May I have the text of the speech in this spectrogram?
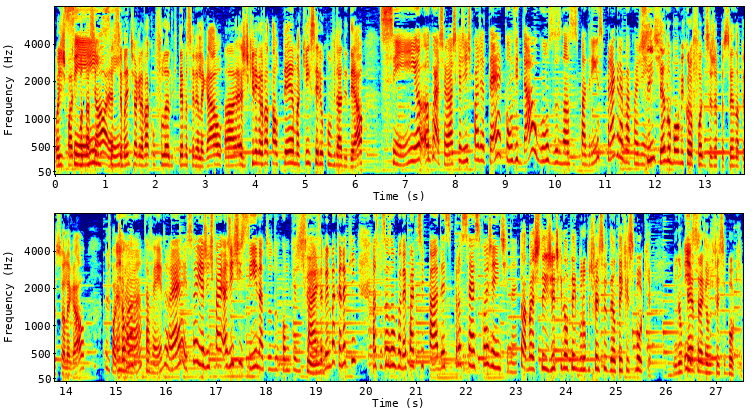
Hoje a gente pode Sim, botar assim, ó, essa semana a gente vai gravar com fulano, que tema seria legal. Ah, a gente queria gravar tal tema, quem seria o convidado ideal. Sim, eu, eu, Guaxa, eu acho que a gente pode até convidar alguns dos nossos padrinhos pra gravar com a gente. Sim, tendo um bom microfone, seja sendo uma pessoa legal, a gente pode Aham, chamar. Tá vendo? É, isso aí. A gente, faz, a gente ensina tudo como que a gente Sim. faz. É bem bacana que as pessoas vão poder participar desse processo com a gente, né? Tá, mas tem gente que não tem grupo de Facebook, não tem Facebook. E não quer entrar em grupo de Facebook.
